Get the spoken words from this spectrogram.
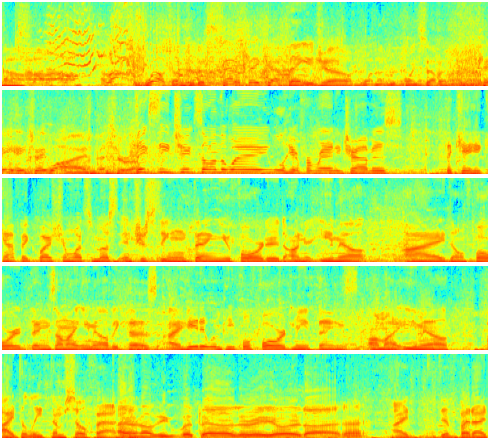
hello, hello, hello, hello. Welcome to the Santa Fe Cafe. Thank you, Joe. 100.7 KHAY Ventura. Dixie Chicks on the way. We'll hear from Randy Travis. The KH Cafe question What's the most interesting thing you forwarded on your email? I don't forward things on my email because I hate it when people forward me things on my email. I delete them so fast. I don't know if you can put that on the radio or not. I, but I,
